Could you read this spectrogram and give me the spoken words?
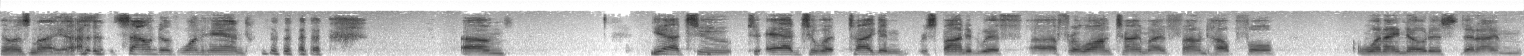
That was my uh, sound of one hand. um, yeah, to to add to what Taigen responded with, uh, for a long time I've found helpful when I notice that I'm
